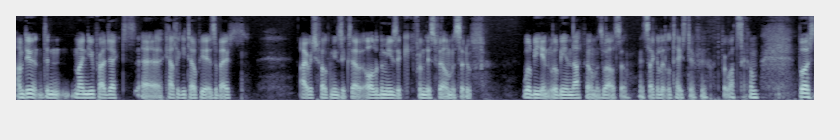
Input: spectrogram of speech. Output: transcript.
I'm doing the, my new project, uh, Celtic Utopia, is about Irish folk music. So all of the music from this film is sort of will be in will be in that film as well. So it's like a little taster for for what's to come. But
